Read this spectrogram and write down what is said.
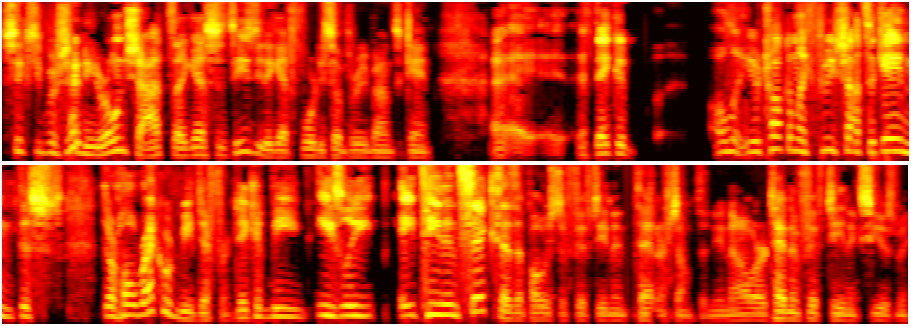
60% of your own shots, I guess it's easy to get 40 something rebounds a game. Uh, if they could only, you're talking like three shots a game, this, their whole record would be different. They could be easily 18 and six as opposed to 15 and 10 or something, you know, or 10 and 15, excuse me.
